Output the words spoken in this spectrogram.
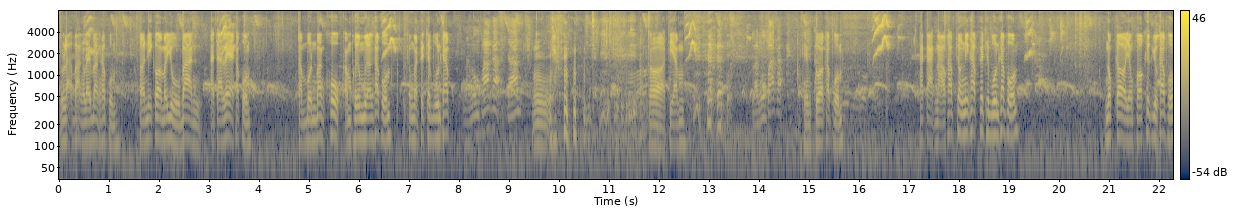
ธุระบ้างอะไรบ้างครับ ผม ตอนนี้ก็มาอยู่บ้านอาจารย์แรกครับผม ตำบลบ้างโคกอำเภอเมืองครับ ผมจังหวัดเพชรบูรณ์ครับหลังโรงพักอะอาจารย์อืม ก็เตรียมหลังโรงพักอะเตรียมตัวครับผม อากาศหนาวครับช่วงนี้ครับเพชรบูรณ์ครับผม นกก็ยังพอคึกอยู่ครับผม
